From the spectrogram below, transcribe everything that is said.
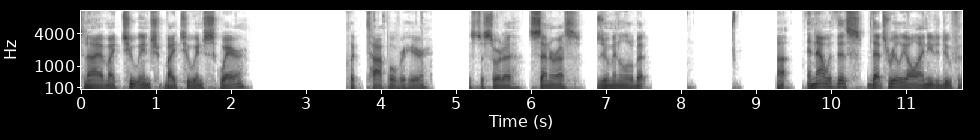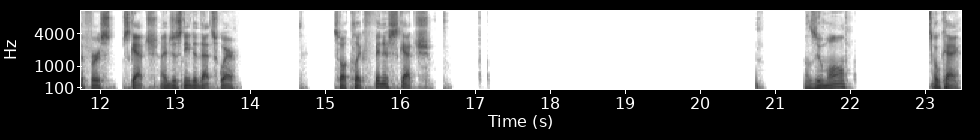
So now I have my 2 inch by 2 inch square. Click top over here just to sort of center us. Zoom in a little bit. Uh, and now with this, that's really all I need to do for the first sketch. I just needed that square. So I'll click Finish Sketch. I'll zoom all. Okay.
